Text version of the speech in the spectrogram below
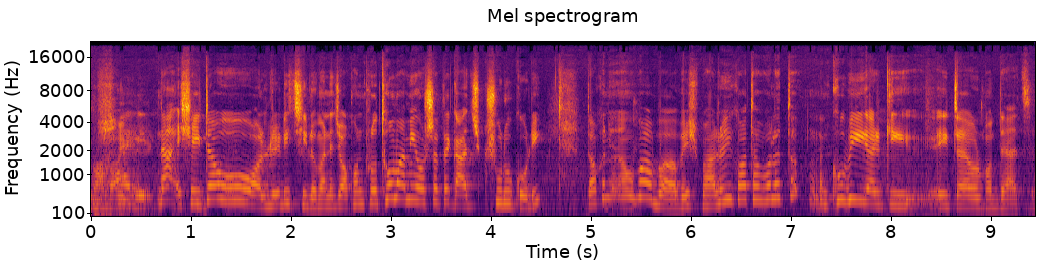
বাবা না সেইটাও ও অলরেডি ছিল। মানে যখন প্রথম আমি ওর সাথে কাজ শুরু করি তখন ও বাবা বেশ ভালোই কথা বলে তো। খুবই আর কি এইটা ওর মধ্যে আছে।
